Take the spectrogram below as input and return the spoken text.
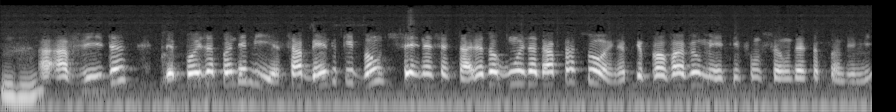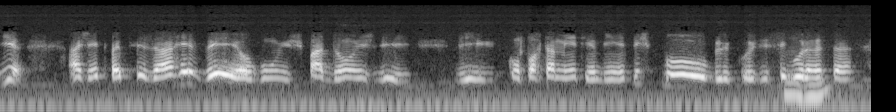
uhum. à, à, vida depois da pandemia, sabendo que vão ser necessárias algumas adaptações, né? porque provavelmente em função dessa pandemia a gente vai precisar rever alguns padrões de, de comportamento em ambientes públicos, de segurança uhum.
